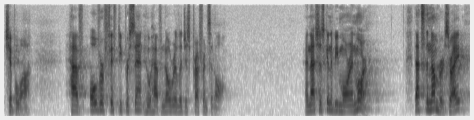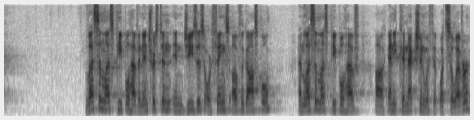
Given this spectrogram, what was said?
Chippewa, have over 50% who have no religious preference at all. And that's just going to be more and more. That's the numbers, right? Less and less people have an interest in, in Jesus or things of the gospel, and less and less people have uh, any connection with it whatsoever.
